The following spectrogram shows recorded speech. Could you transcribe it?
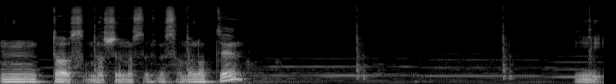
mm, to są nasze masywne samoloty. I,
